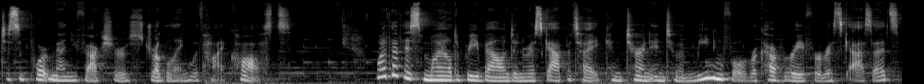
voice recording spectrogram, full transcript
to support manufacturers struggling with high costs. Whether this mild rebound in risk appetite can turn into a meaningful recovery for risk assets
